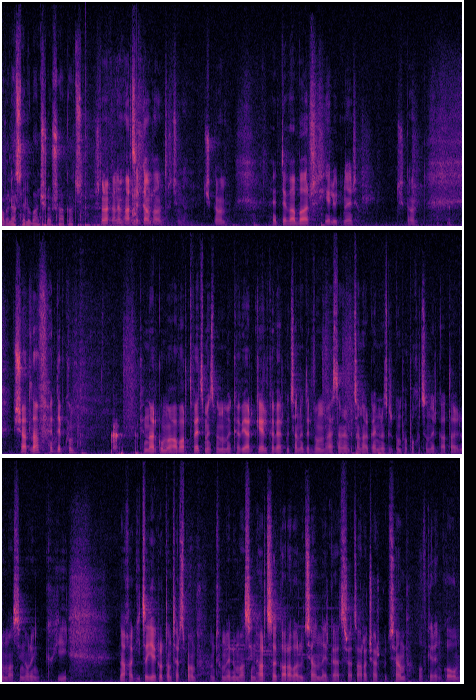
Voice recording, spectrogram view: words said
ավելացնելու բան չունեմ շնորհակալություն շնորհակալ եմ հարցեր կան պարոն Տրչունյան չկան հետեւաբար ելույթներ չկան շատ լավ այդ դեպքում քննարկումը ավարտվեց, մեզ մնում է քվեարկել, քվեարկության է դրվում Հայաստանի Հանրապետության հարկային օրենսգրքում փոփոխություններ կատարելու մասին օրենքի նախագիծը երկրորդ ընթերցմամբ ընդունելու մասին հարցը կառավարության ներկայացրած առաջարկությամբ, ովքեր են կողմ,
